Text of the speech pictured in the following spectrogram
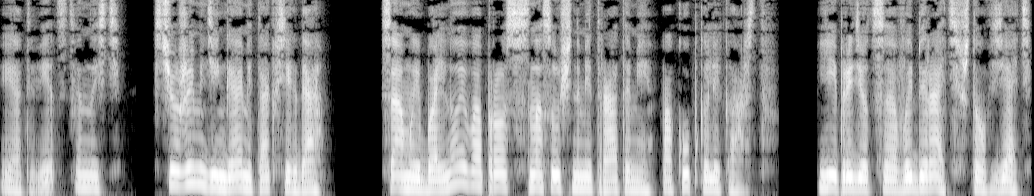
и ответственность. С чужими деньгами так всегда. Самый больной вопрос с насущными тратами – покупка лекарств. Ей придется выбирать, что взять.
